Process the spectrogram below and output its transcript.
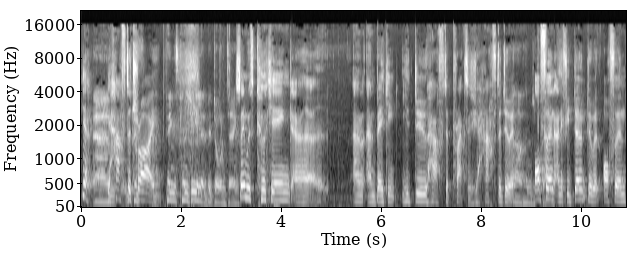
Yeah, you have to try. Things can be a little bit daunting. Same with cooking uh, and, and baking. You do have to practice. You have to do it Oh, often. And if you don't do it often,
